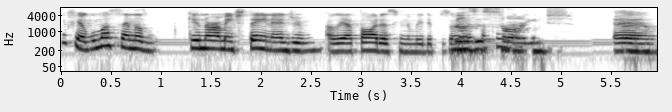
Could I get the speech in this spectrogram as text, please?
enfim, algumas cenas que normalmente tem, né, de aleatório, assim, no meio do episódio. Transições. É,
